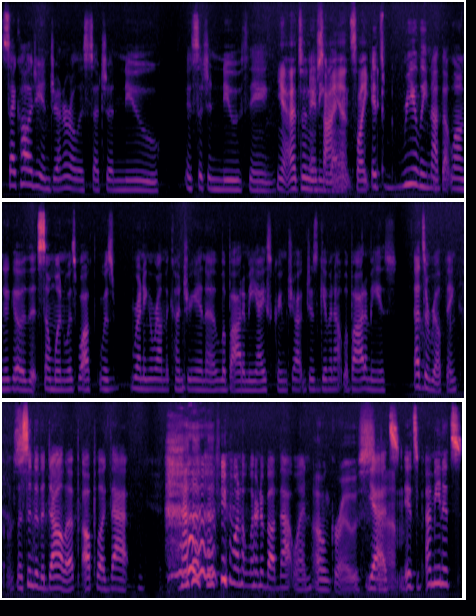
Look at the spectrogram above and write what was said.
psychology in general is such a new it's such a new thing. Yeah, it's a new Anyway, science. Like It's really not that long ago that someone was walk was running around the country in a lobotomy ice cream truck just giving out lobotomies. That's a real thing. Listen to the dollop. I'll plug that. if you want to learn about that one. Oh, gross. Yeah, it's Um, it's I mean it's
